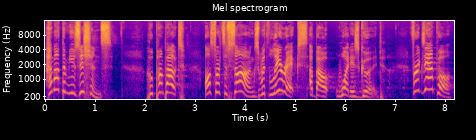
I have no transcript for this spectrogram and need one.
How about the musicians who pump out all sorts of songs with lyrics about what is good? For example,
